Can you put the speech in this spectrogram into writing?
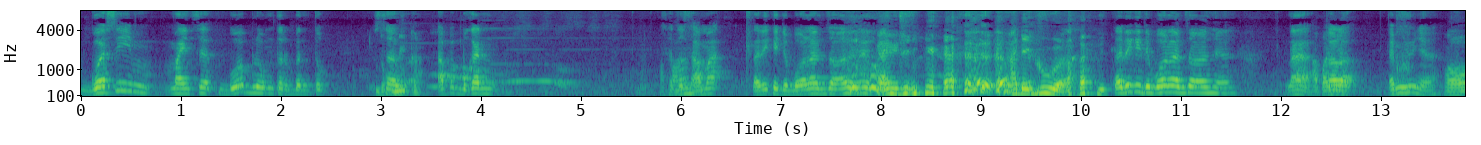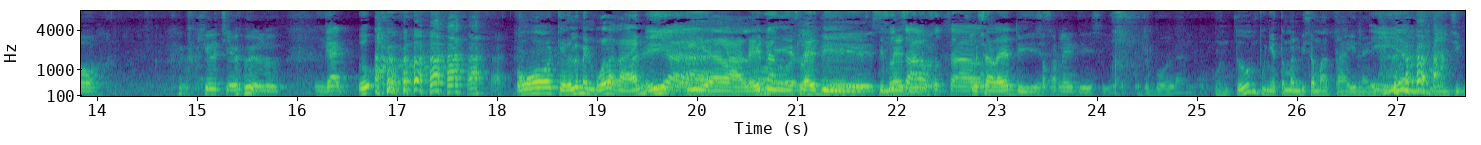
gua sih mindset gua belum terbentuk Untuk se- apa bukan satu sama tadi kejebolan soalnya guys. Anjing. Adek gua. Tadi kejebolan soalnya. Nah, kalau MU-nya oh Gue kira cewek lu. Enggak. Oh, Oh, cewek lu main bola kan? Iya. Iya, ladies, Enak. ladies, tim Futsal, ladies. futsal. Futsal ladies. Soccer lady sih, itu bola. Untung punya teman bisa matain aja. Iya. Anjing.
